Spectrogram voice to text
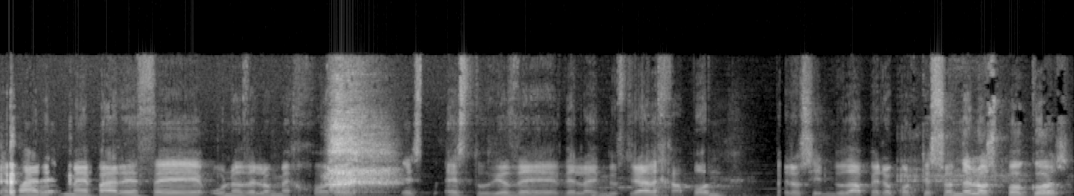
Me, pare- me parece uno de los mejores est- estudios de, de la industria de Japón, pero sin duda, pero porque son de los pocos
